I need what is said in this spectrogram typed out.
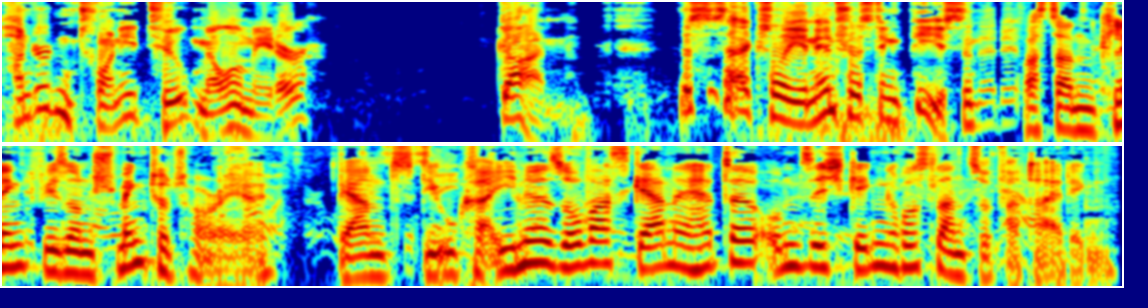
122 mm gun. This is actually an interesting piece. Was dann klingt wie so ein Schminktutorial, während die Ukraine sowas gerne hätte, um sich gegen Russland zu verteidigen.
